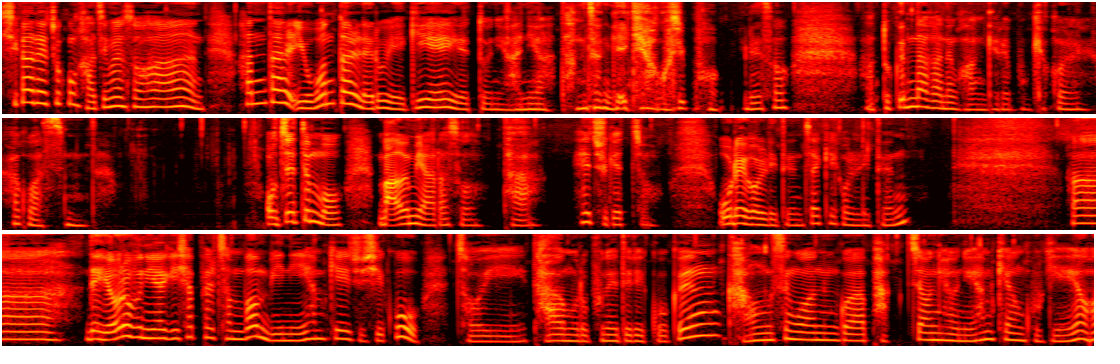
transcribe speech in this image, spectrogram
시간을 조금 가지면서 한 한 달 요번 달 내로 얘기해 이랬더니 아니야 당장 얘기하고 싶어. 그래서 아, 또 끝나가는 관계를 목격을 하고 왔습니다. 어쨌든 뭐 마음이 알아서 다 해주겠죠. 오래 걸리든 짧게 걸리든. 아, 네, 여러분 이야기 샵 8000번 미니 함께 해주시고, 저희 다음으로 보내드릴 곡은 강승원과 박정현이 함께한 곡이에요.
